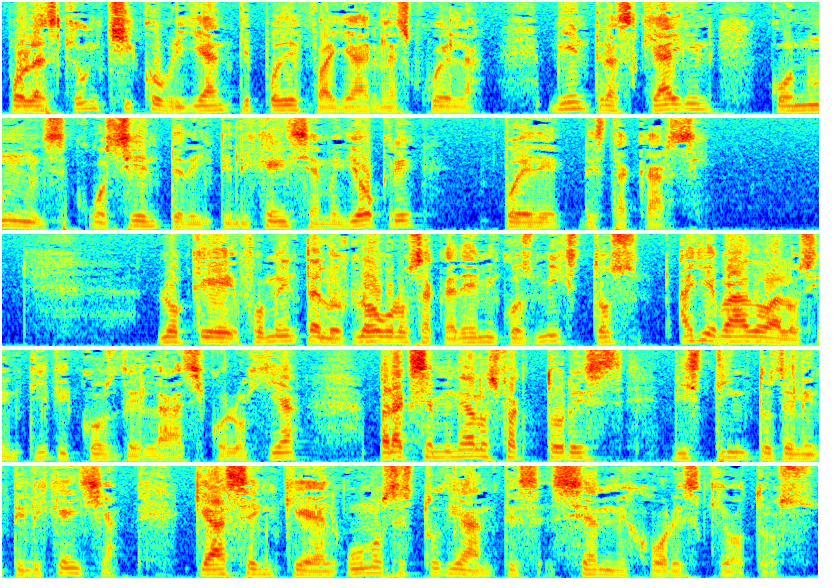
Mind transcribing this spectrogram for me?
por las que un chico brillante puede fallar en la escuela, mientras que alguien con un cociente de inteligencia mediocre puede destacarse. Lo que fomenta los logros académicos mixtos ha llevado a los científicos de la psicología para examinar los factores distintos de la inteligencia que hacen que algunos estudiantes sean mejores que otros.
